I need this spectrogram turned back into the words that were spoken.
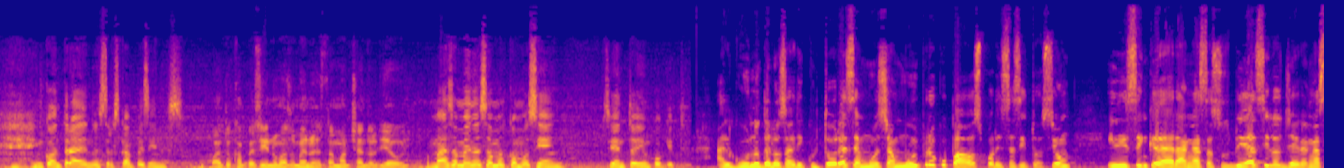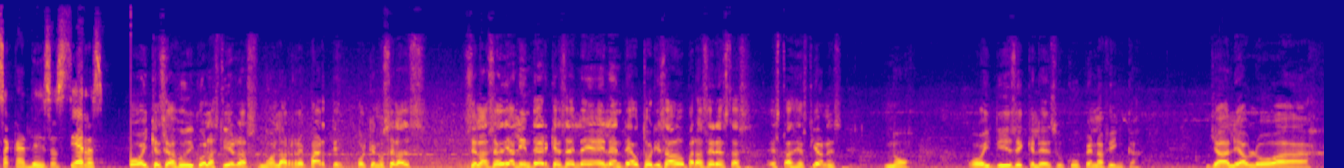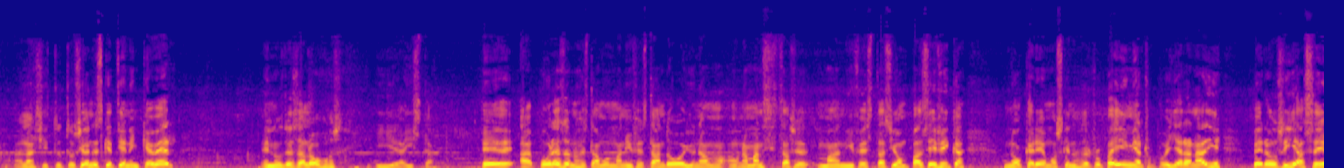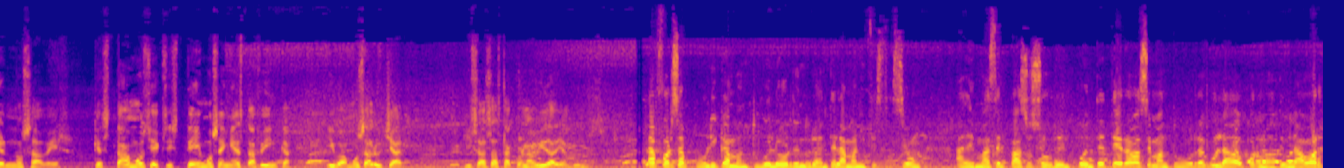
contra de nuestros campesinos. ¿Cuántos campesinos más o menos están marchando el día de hoy? Más o menos somos como 100, ciento y un poquito. Algunos de los agricultores se muestran muy preocupados por esta situación y dicen que darán hasta sus vidas si los llegan a sacar de esas tierras. Hoy que se adjudicó las tierras no las reparte porque no se las ¿Se la cede al INDER, que es el, ente autorizado para hacer estas, estas gestiones? No. Hoy dice que le desocupen la finca. Ya le habló a, las instituciones que tienen que ver en los desalojos y ahí está. Eh, por eso nos estamos manifestando hoy, una, una manifestación, manifestación, pacífica. No queremos que nos atropellen ni atropellar a nadie, pero sí hacernos saber que estamos y existimos en esta finca y vamos a luchar, quizás hasta con la vida de algunos. La fuerza pública mantuvo el orden durante la manifestación. Además, el paso sobre el puente Terraba se mantuvo regulado por más de una hora.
